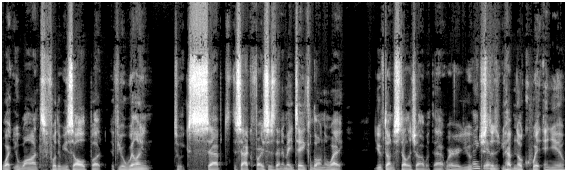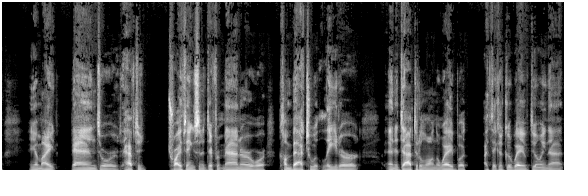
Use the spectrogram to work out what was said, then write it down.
what you want for the result, but if you're willing to accept the sacrifices that it may take along the way. You've done a stellar job with that, where you Thank just you. you have no quit in you, and you might bend or have to try things in a different manner or come back to it later and adapt it along the way. But I think a good way of doing that,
